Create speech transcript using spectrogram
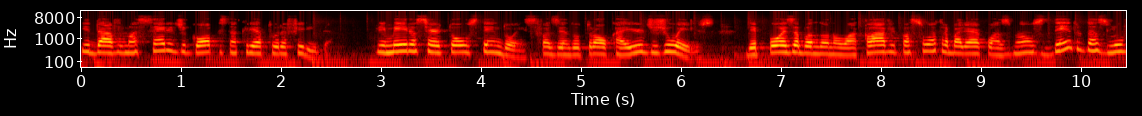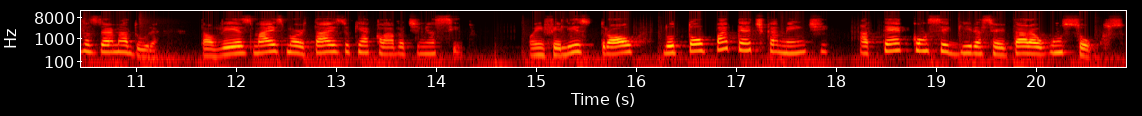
e dava uma série de golpes na criatura ferida. Primeiro acertou os tendões, fazendo o troll cair de joelhos. Depois abandonou a clave e passou a trabalhar com as mãos dentro das luvas da armadura, talvez mais mortais do que a clava tinha sido. O infeliz Troll lutou pateticamente até conseguir acertar alguns socos,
